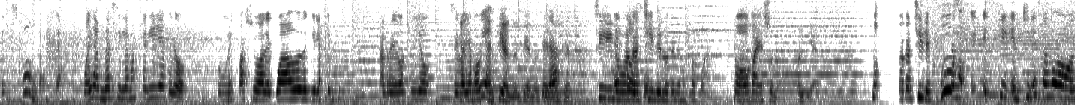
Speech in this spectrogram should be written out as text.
te expongas. O sea, puedes andar sin la mascarilla, pero con un espacio adecuado de que la gente alrededor tuyo se vaya moviendo. Entiendo, entiendo, entiendo. Sí, no, acá en Entonces- Chile no tenemos para cuándo. No, para eso no, olvídate. Acá en Chile, Estamos- eh, en Chi- en Chile estamos,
